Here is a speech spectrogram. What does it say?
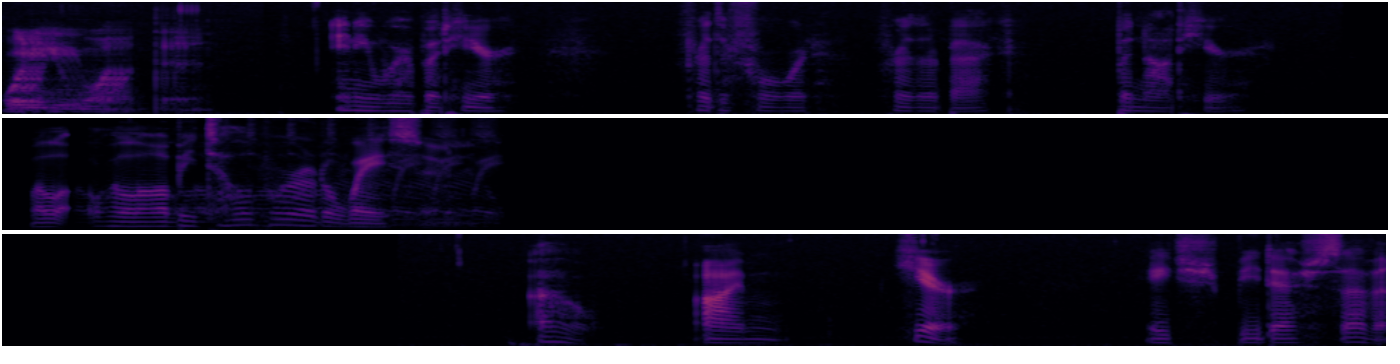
What do you want then? Anywhere but here. Further forward, further back, but not here. Well, well, I'll be teleported away soon. I'm here. HB 7.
